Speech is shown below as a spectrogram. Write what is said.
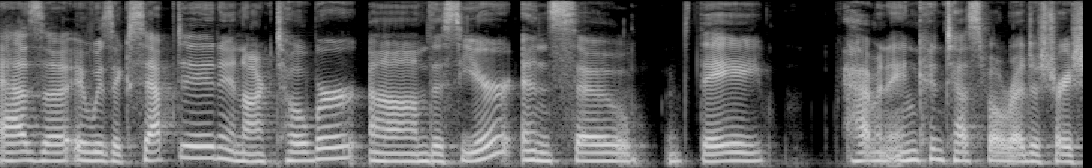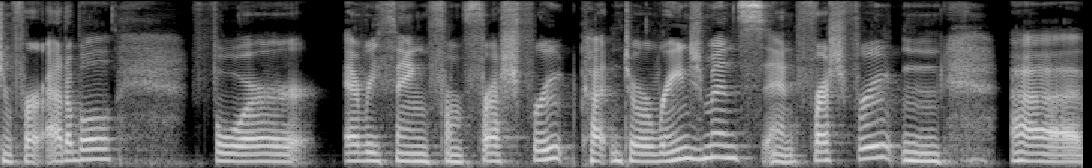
as a, it was accepted in October um, this year, and so they have an incontestable registration for edible for everything from fresh fruit cut into arrangements and fresh fruit and uh,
